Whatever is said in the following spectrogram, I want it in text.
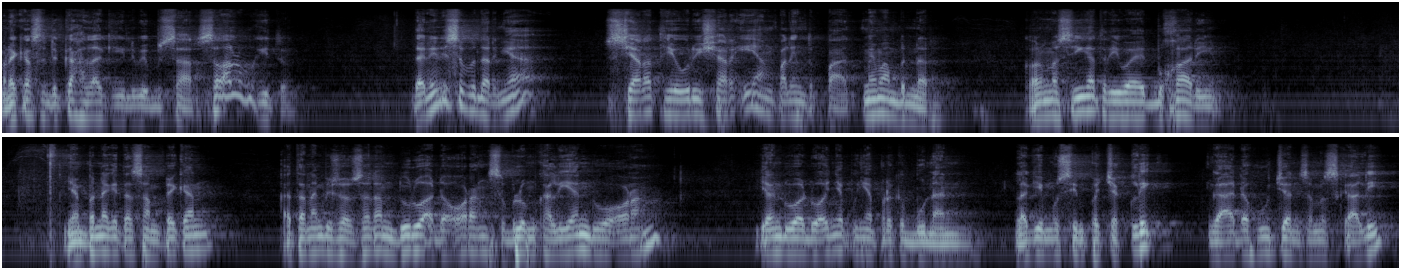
Mereka sedekah lagi lebih besar. Selalu begitu. Dan ini sebenarnya secara teori syar'i yang paling tepat. Memang benar. Kalau masih ingat riwayat Bukhari. Yang pernah kita sampaikan. Kata Nabi SAW dulu ada orang sebelum kalian dua orang. Yang dua-duanya punya perkebunan. Lagi musim peceklik. nggak ada hujan sama sekali.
